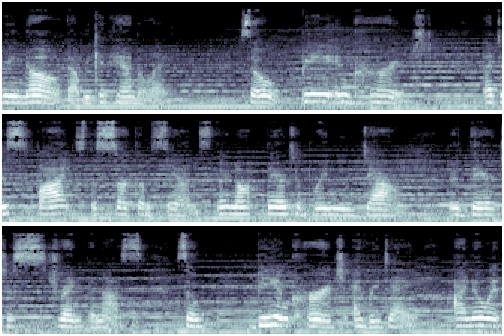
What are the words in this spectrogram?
we know that we can handle it. So be encouraged that despite the circumstance, they're not there to bring you down. They're there to strengthen us. So be encouraged every day. I know it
